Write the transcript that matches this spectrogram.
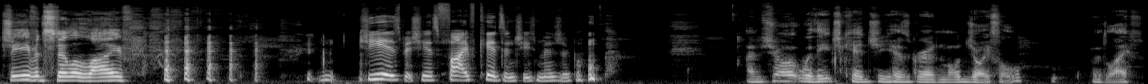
she even still alive. She is, but she has five kids and she's miserable. I'm sure with each kid she has grown more joyful with life.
